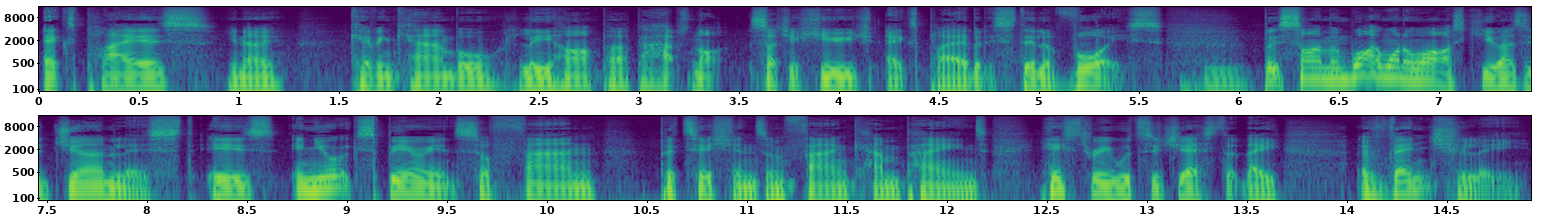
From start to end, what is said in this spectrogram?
ex players, you know, Kevin Campbell, Lee Harper, perhaps not such a huge ex player, but it's still a voice. Mm. But Simon, what I want to ask you as a journalist is in your experience of fan petitions and fan campaigns, history would suggest that they eventually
